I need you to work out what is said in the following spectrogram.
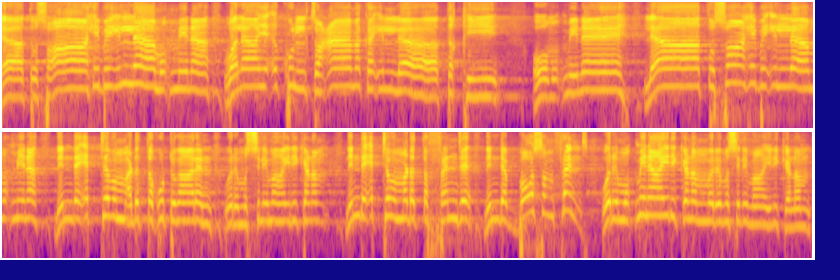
ലാ തുസാഹിബ് ഇല്ലാ മുഅ്മിന വലാ യഅകുൽ ത്വആമക ഇല്ലാ തഖീ. ഓ മുഅ്മിനേ ലാ തുസാഹിബ് ഇല്ലാ മുഅ്മിന നിന്റെ ഏറ്റവും അടുത്ത കൂട്ടുകാരൻ ഒരു മുസ്ലിമായിരിക്കണം. നിന്റെ ഏറ്റവും അടുത്ത ഫ്രണ്ട് നിന്റെ ബോസം ഫ്രണ്ട് ഒരു മുഗ്മിനായിരിക്കണം ഒരു മുസ്ലിമായിരിക്കണം.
